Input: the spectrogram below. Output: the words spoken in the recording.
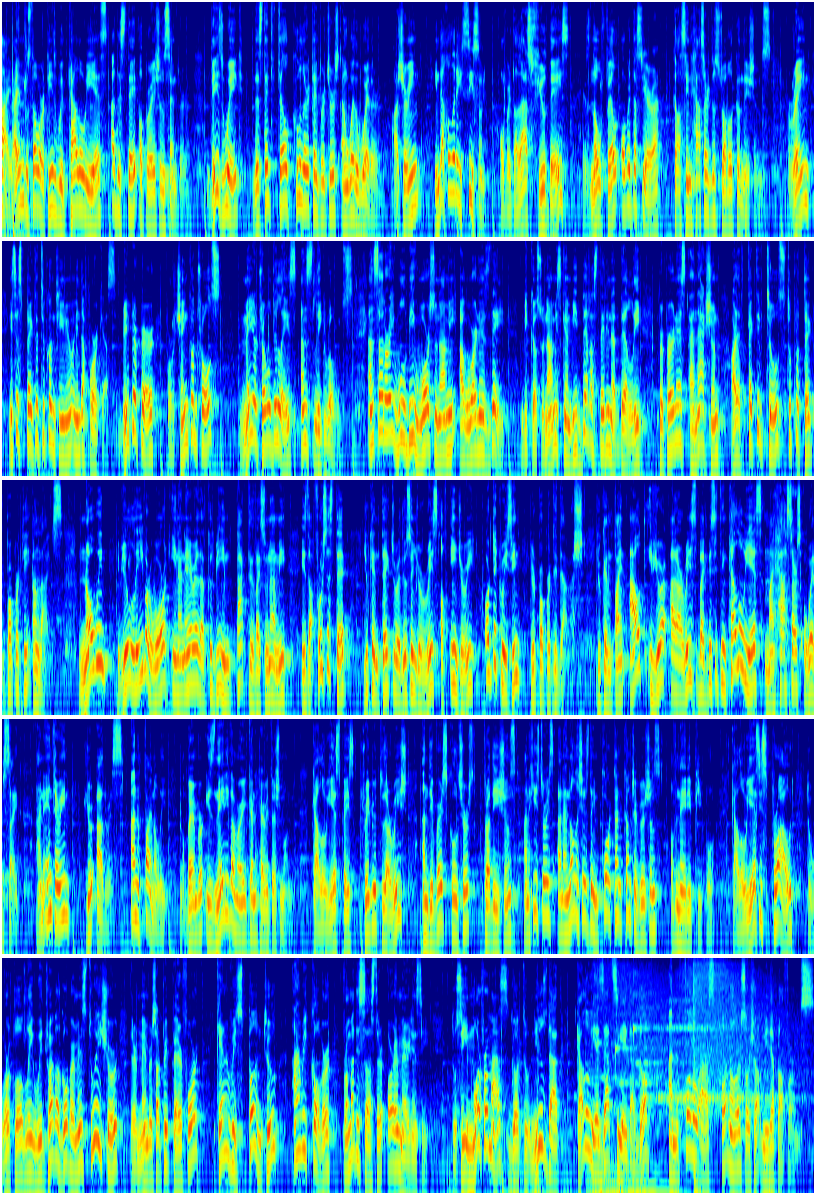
Hi, I am Gustavo Ortiz with Cal OES at the State Operations Center. This week, the state felt cooler temperatures and wet weather, ushering in the holiday season. Over the last few days, snow fell over the Sierra, causing hazardous travel conditions. Rain is expected to continue in the forecast. Be prepared for chain controls, major travel delays, and slick roads. And Saturday will be World Tsunami Awareness Day, because tsunamis can be devastating and deadly, preparedness and action are effective tools to protect property and lives. Knowing if you live or work in an area that could be impacted by tsunami is the first step you can take to reducing your risk of injury or decreasing your property damage. You can find out if you are at a risk by visiting Cal OES My Hazards website and entering your address. And finally, November is Native American Heritage Month. Cal OES pays tribute to the rich and diverse cultures, traditions, and histories and acknowledges the important contributions of Native people. CalOES is proud to work closely with tribal governments to ensure their members are prepared for, can respond to, and recover from a disaster or emergency. To see more from us, go to news.caloes.ca.gov and follow us on our social media platforms.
